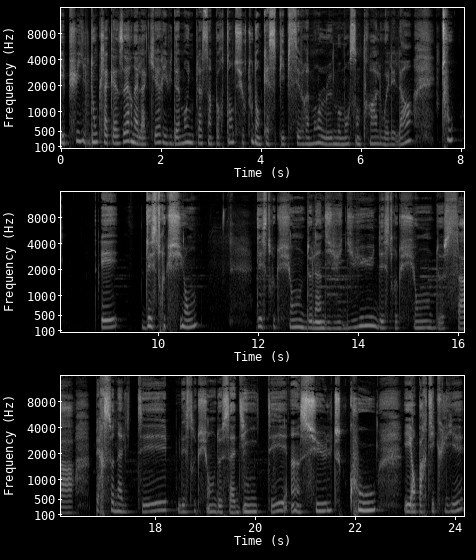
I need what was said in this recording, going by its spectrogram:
Et puis, donc, la caserne, elle acquiert évidemment une place importante, surtout dans Casse-Pipe. C'est vraiment le moment central où elle est là. Tout est destruction, destruction de l'individu, destruction de sa personnalité, destruction de sa dignité, insultes, coups, et en particulier,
